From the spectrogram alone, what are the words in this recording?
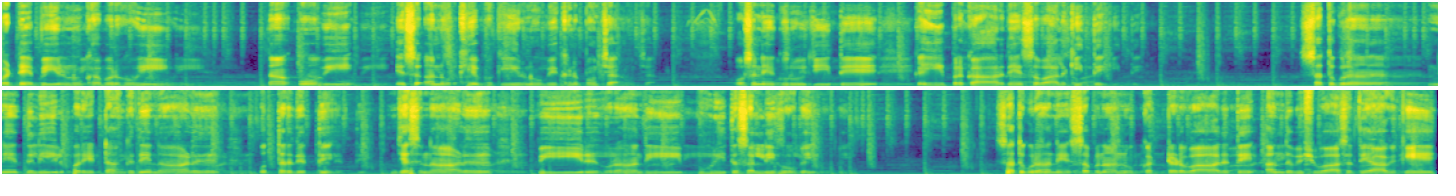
ਵੱਡੇ ਪੀਰ ਨੂੰ ਖਬਰ ਹੋਈ ਤਾਂ ਉਹ ਵੀ ਇਸ ਅਨੋਖੇ ਫਕੀਰ ਨੂੰ ਵੇਖਣ ਪਹੁੰਚਾ। ਉਸ ਨੇ ਗੁਰੂ ਜੀ ਤੇ ਕਈ ਪ੍ਰਕਾਰ ਦੇ ਸਵਾਲ ਕੀਤੇ। ਸਤਿਗੁਰਾਂ ਨੇ ਦਲੀਲ ਭਰੇ ਢੰਗ ਦੇ ਨਾਲ ਉੱਤਰ ਦਿੱਤੇ, ਜਿਸ ਨਾਲ ਪੀਰ ਹੁਰਾਂ ਦੀ ਪੂਰੀ ਤਸੱਲੀ ਹੋ ਗਈ। ਸਤਿਗੁਰਾਂ ਨੇ ਸਭਨਾਂ ਨੂੰ ਕੱਟੜਵਾਦ ਤੇ ਅੰਧ ਵਿਸ਼ਵਾਸ ਤਿਆਗ ਕੇ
